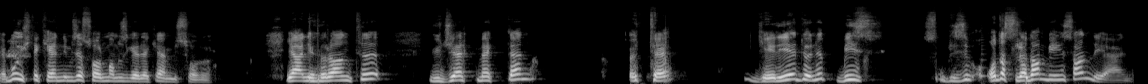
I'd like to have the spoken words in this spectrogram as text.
E, bu işte kendimize sormamız gereken bir soru. Yani Hrant'ı yüceltmekten öte geriye dönüp biz bizim o da sıradan bir insandı yani.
